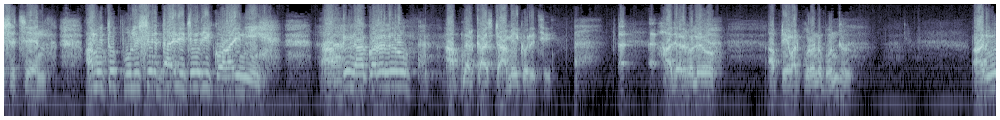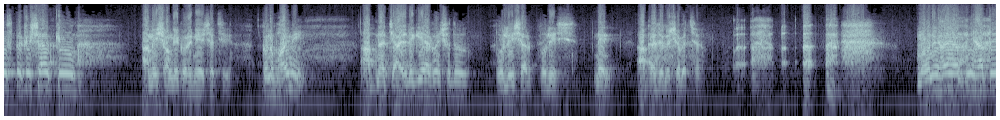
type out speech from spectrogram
এসেছেন? আমি তো পুলিশের ডায়েরি টায়েরি করাইনি। আপনি না করালেও আপনার কাজটা আমিই করেছি। হাজার হলেও আপনি আমার পুরনো বন্ধু। আর ইন্সপেক্টর সাহেবকেও আমি সঙ্গে করে নিয়ে এসেছি। কোনো ভয় নেই। আপনার চারিদিকে এখন শুধু পুলিশ আর পুলিশ। নিন, আপনার জন্য শুভেচ্ছা। মনে হয় আপনি হাতে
